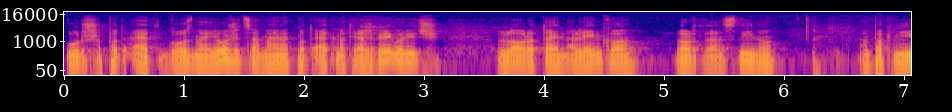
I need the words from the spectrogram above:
Uršo pod Ed Gozna Jožica, mene pod Ed Matjaš Gregorič, Lorota in Alenko, Lorota danes ni, no, ampak ni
